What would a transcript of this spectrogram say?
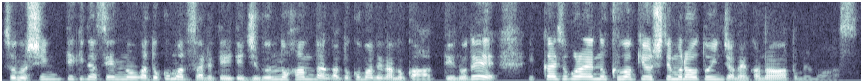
その心理的な洗脳がどこまでされていて、自分の判断がどこまでなのかっていうので、一回そこら辺の区分けをしてもらうといいんじゃないかなと思います。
